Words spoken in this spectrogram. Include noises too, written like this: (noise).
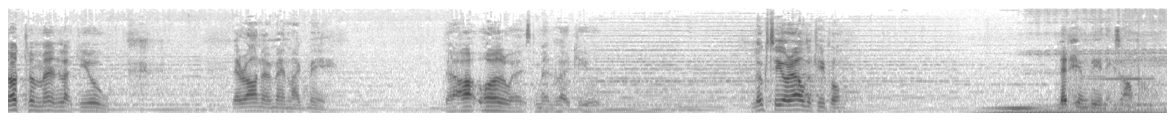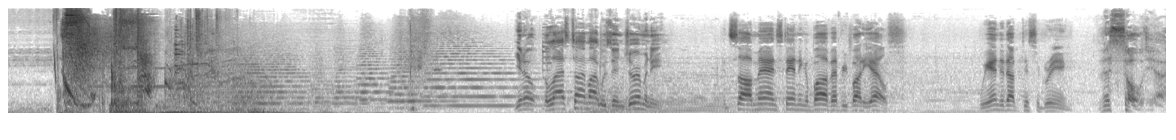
Not to men like you. There are no men like me. There are always men like you. Look to your elder people. Let him be an example. You know, the last time I was in Germany And saw a man standing above everybody else. We ended up disagreeing. The soldier.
